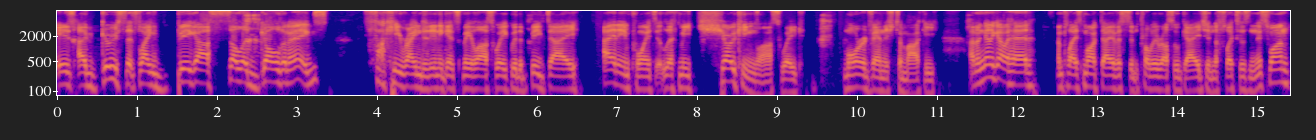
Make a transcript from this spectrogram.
is a goose that's laying big ass solid golden eggs. Fuck, he reined it in against me last week with a big day. 18 points. It left me choking last week. More advantage to Marky. And I'm going to go ahead and place Mike Davis and probably Russell Gage in the flexes in this one.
